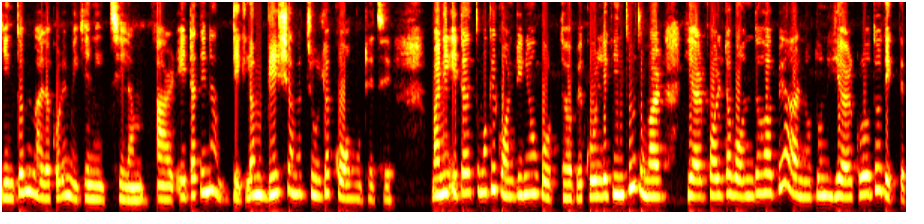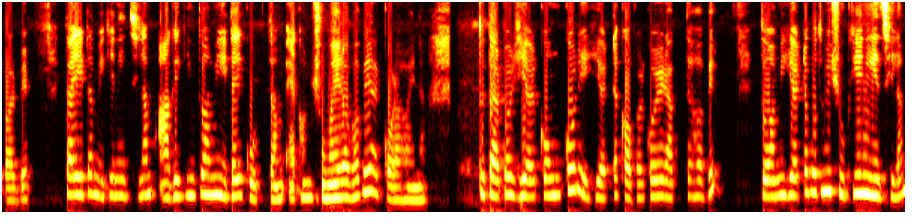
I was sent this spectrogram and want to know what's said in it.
কিন্তু আমি ভালো করে মেখে নিচ্ছিলাম। আর এটাতে না দেখলাম বেশ আমার চুলটা কম উঠেছে। মানে এটা তোমাকে কন্টিনিউ করতে হবে। করলে কিন্তু তোমার হেয়ার ফলটা বন্ধ হবে আর নতুন হেয়ার গ্রোথও দেখতে পারবে। তাই এটা মেখে নিচ্ছিলাম। আগে কিন্তু আমি এটাই করতাম। এখন সময়ের অভাবে আর করা হয় না। তো তারপর হেয়ার কম করে হেয়ারটা কভার করে রাখতে হবে। তো আমি হেয়ারটা প্রথমে শুকিয়ে নিয়েছিলাম।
